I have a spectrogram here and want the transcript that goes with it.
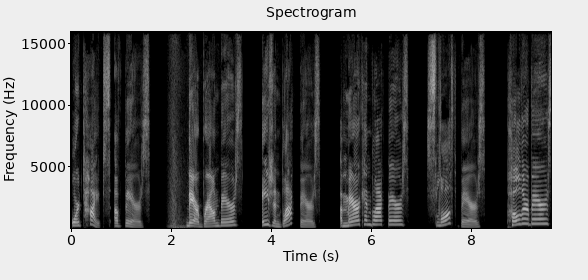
or types of bears. They are brown bears, Asian black bears, American black bears, sloth bears, polar bears,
